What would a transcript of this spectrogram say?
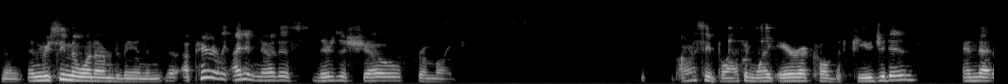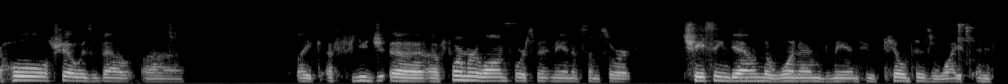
Right. And we've seen the one armed man, and apparently, I didn't know this. There's a show from like I want to say black and white era called The Fugitive, and that whole show is about uh, like a fug- uh, a former law enforcement man of some sort chasing down the one armed man who killed his wife and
